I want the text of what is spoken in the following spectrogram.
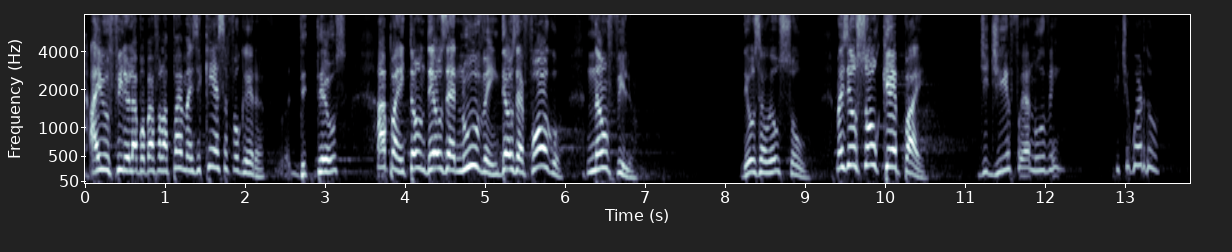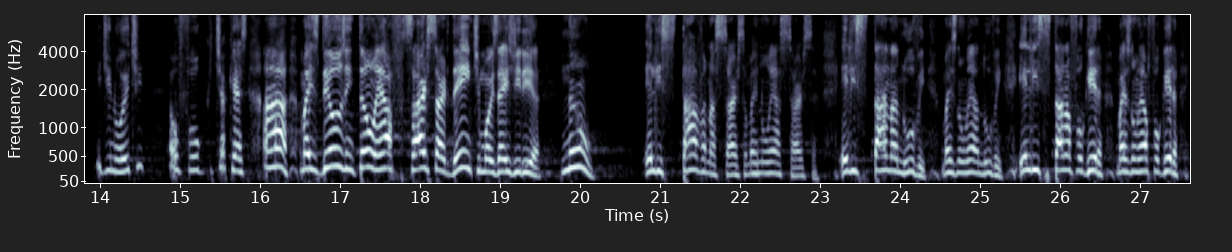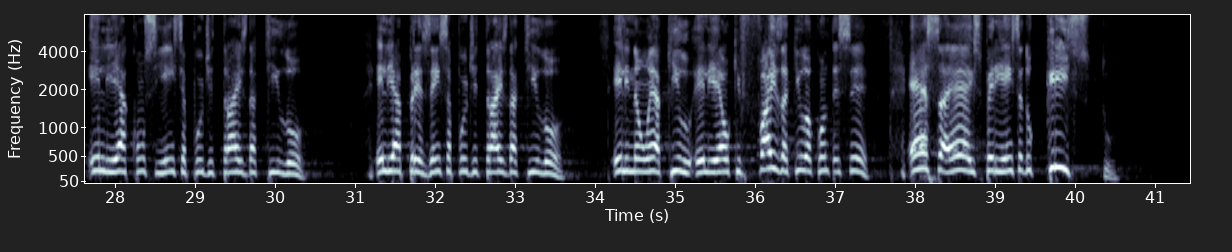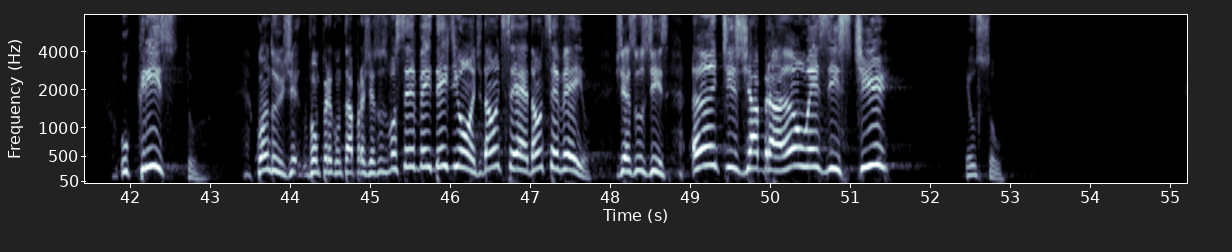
Aí o filho olhava para o pai e falava: Pai, mas e quem é essa fogueira? Deus. Ah, pai, então Deus é nuvem, Deus é fogo? Não, filho. Deus é o eu sou. Mas eu sou o que, pai? De dia foi a nuvem que te guardou, e de noite é o fogo que te aquece. Ah, mas Deus então é a sarça ardente, Moisés diria. Não, ele estava na sarça, mas não é a sarça. Ele está na nuvem, mas não é a nuvem. Ele está na fogueira, mas não é a fogueira. Ele é a consciência por detrás daquilo. Ele é a presença por detrás daquilo. Ele não é aquilo, ele é o que faz aquilo acontecer. Essa é a experiência do Cristo. O Cristo quando vão perguntar para Jesus: Você veio desde onde? Da onde você é? Da onde você veio? Jesus diz: Antes de Abraão existir, eu sou.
